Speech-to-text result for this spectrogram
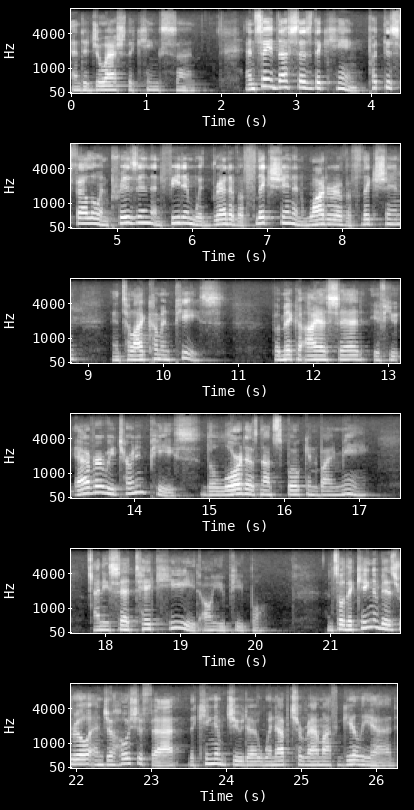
and to Joash the king's son. And say, Thus says the king, Put this fellow in prison and feed him with bread of affliction and water of affliction until I come in peace. But Micaiah said, If you ever return in peace, the Lord has not spoken by me. And he said, Take heed, all you people. And so the king of Israel and Jehoshaphat, the king of Judah, went up to Ramoth Gilead.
